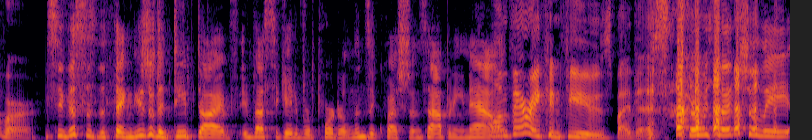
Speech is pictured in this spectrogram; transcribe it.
over? See, this is the thing. These are the deep dive investigative reporter Lindsay questions happening now. Well, I'm very confused by this. so essentially,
